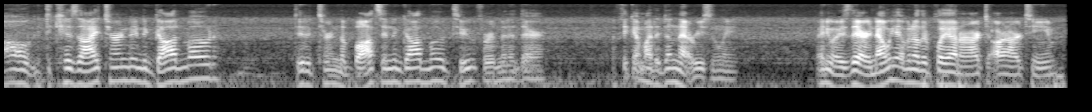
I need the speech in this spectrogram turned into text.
Oh, because I turned into God mode? Did it turn the bots into God mode too for a minute there? I think I might have done that recently. Anyways, there. Now we have another play on our on our team.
